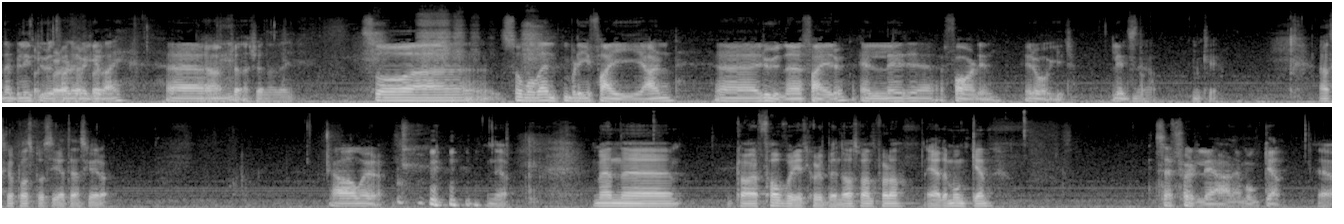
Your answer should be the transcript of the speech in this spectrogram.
Det blir litt urettferdig å velge deg. deg. Ja, Um, skjønner, skjønner den. Så, eh, så må det enten bli feieren eh, Rune Feierud eller eh, far din, Roger Lindstad. Ja, ok. Jeg skal passe på å si at jeg skal gjøre. Ja, han må gjøre det. Ja. Men hva er favorittklubben du har spilt for, da? Er det Munken? Selvfølgelig er det Munken. Ja,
